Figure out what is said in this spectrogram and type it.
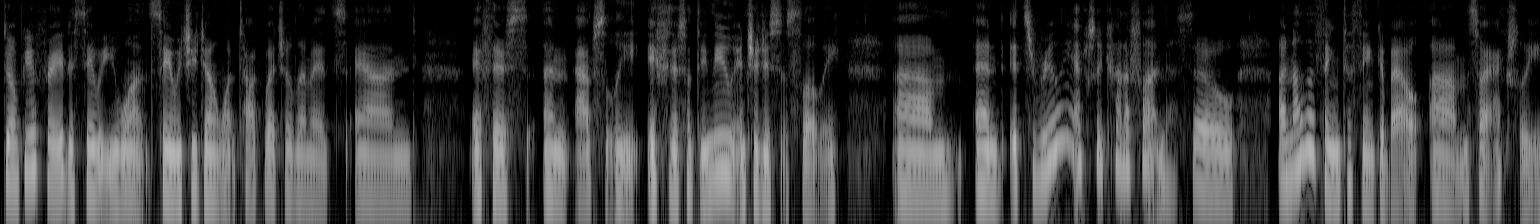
don't be afraid to say what you want, say what you don't want, talk about your limits, and if there's an absolutely, if there's something new, introduce it slowly. Um, and it's really actually kind of fun. So, another thing to think about um, so, I actually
